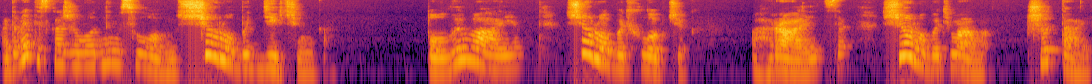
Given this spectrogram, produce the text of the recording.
А давайте скажемо одним словом, що робить дівчинка? Поливає. Що робить хлопчик? Грається. Що робить мама? Читає.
